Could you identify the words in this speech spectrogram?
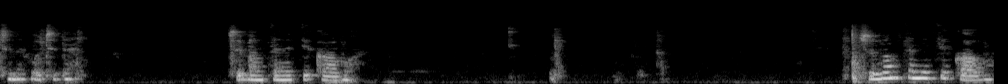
Чи не хочете? Чи вам це не цікаво? Чи вам це не цікаво?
